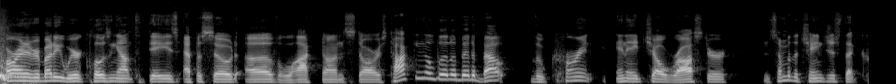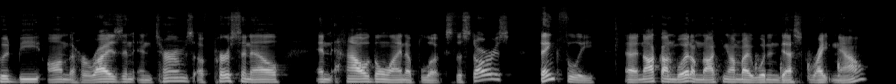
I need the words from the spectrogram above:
All right, everybody, we're closing out today's episode of Locked On Stars, talking a little bit about the current NHL roster and some of the changes that could be on the horizon in terms of personnel and how the lineup looks. The Stars, thankfully, uh, knock on wood, I'm knocking on my wooden desk right now,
